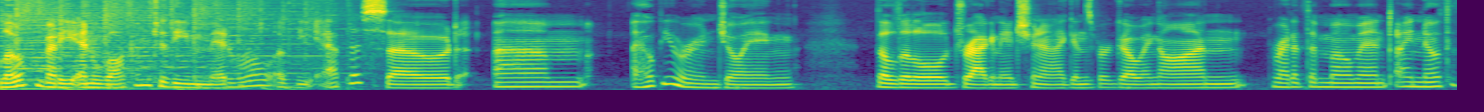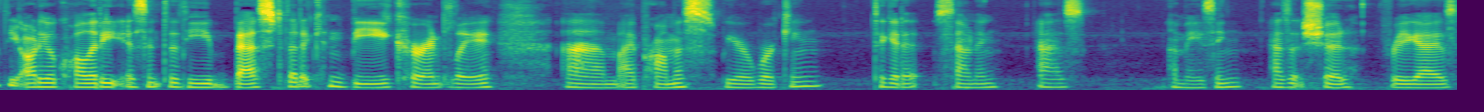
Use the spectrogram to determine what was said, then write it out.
Hello, everybody, and welcome to the mid roll of the episode. Um, I hope you were enjoying the little Dragon Age shenanigans we're going on right at the moment. I know that the audio quality isn't the best that it can be currently. Um, I promise we are working to get it sounding as amazing as it should for you guys.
